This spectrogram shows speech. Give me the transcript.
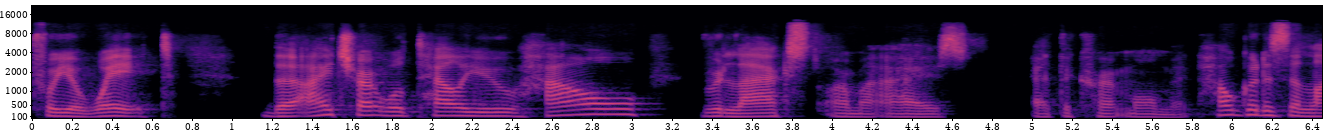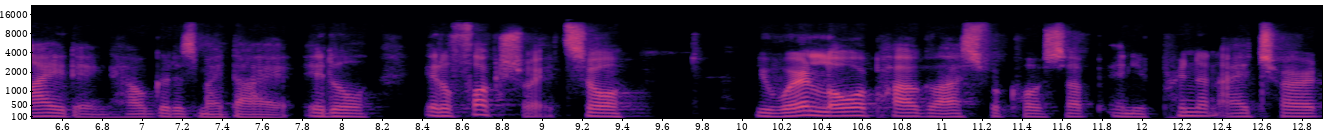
for your weight, the eye chart will tell you how relaxed are my eyes at the current moment. How good is the lighting? How good is my diet? It'll it'll fluctuate. So you wear lower power glass for close up and you print an eye chart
